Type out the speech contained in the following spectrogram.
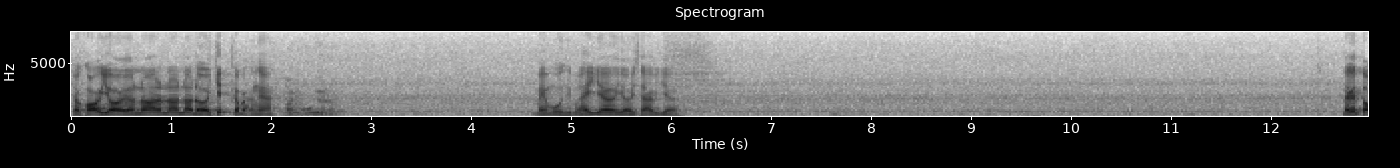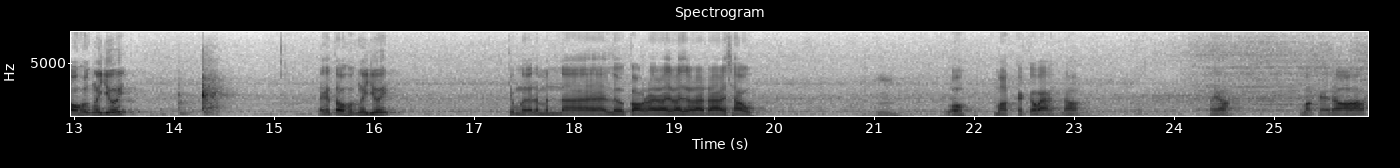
Cho khói vô nó nó nó đỡ chích các bạn à. Mấy mũi rồi đó mấy mũi thì mấy chứ giờ sao bây giờ? Đây cái tô hướng ở dưới. Đây cái tô hướng ở dưới. Chút nữa là mình à, lựa con ra ra ra ra, ra sau. Ừ. ồ mật kìa các bạn đó. Thấy không? Mật kìa đó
